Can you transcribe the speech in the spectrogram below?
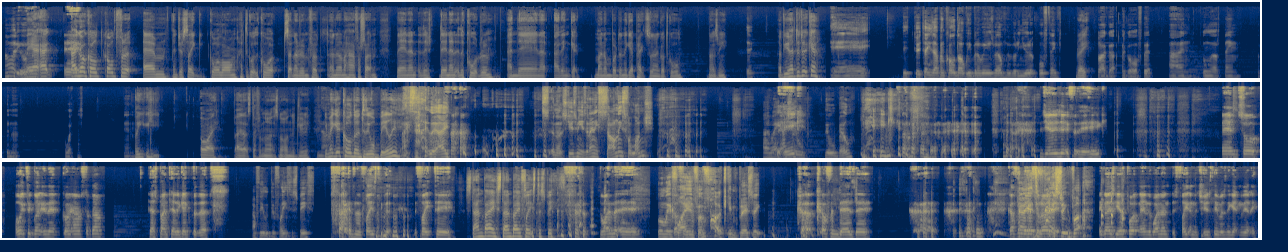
Oh, there you go. I, I, Eh, I got called called for it, um, and just like go along. Had to go to the court, sit in a room for an hour and a half or something. Then into the then into the courtroom, and then I, I didn't get my number, didn't get picked, so then I got to go home. That was me. Yeah. Have you had to do it, Kev? Eh, the two times I've been called up, we've been away as well. We were in Europe both times, Right. so I got I got off it. And the only other time I've been a witness. Um, But you, oh, aye, aye, that's different. No, that's not on the jury. Nah. You might get called down to the old Bailey. exactly, aye. S- no, excuse me, is there any sarnies for lunch? I might The actually. Hague. The old bill. jury duty for the Hague. um, so I looked at going to then going to Amsterdam. This Pantera gig, but the After you look the flights to space. the flights to go, the flight to stand by, stand by, flights to space. the one that uh, Only Nothing. flying from fucking Prestwick. Cu- Cuff and Des. Uh, Cuff and Can't Des get to were on the, Prestwick, but the Glasgow airport, and then the one on the flight on the Tuesday wasn't getting me there to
